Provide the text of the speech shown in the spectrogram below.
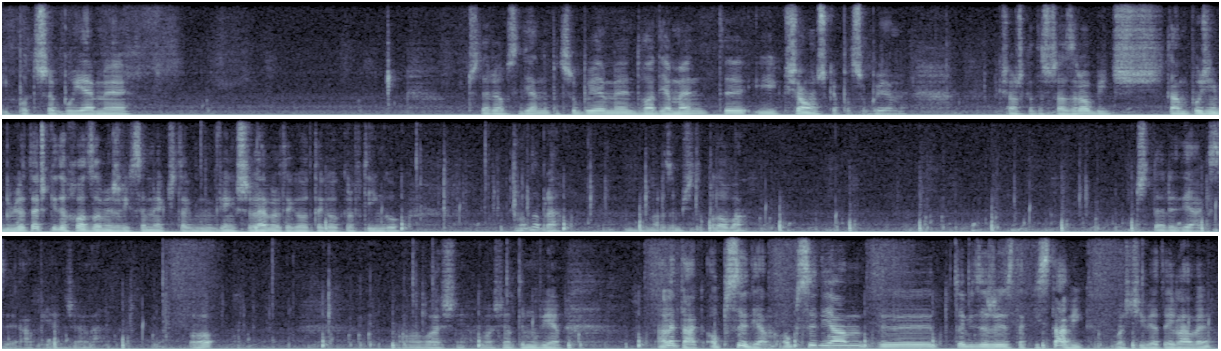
i potrzebujemy cztery obsydiany, potrzebujemy dwa diamenty i książkę potrzebujemy. Książkę też trzeba zrobić. Tam później biblioteczki dochodzą, jeżeli chcemy jakiś tak większy level tego, tego craftingu. No dobra. Bardzo mi się to podoba. Cztery diaksy, ja pierdzielę. O! O właśnie, właśnie o tym mówiłem. Ale tak, obsydian. Obsydian, yy, tutaj widzę, że jest taki stawik właściwie tej lawy.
